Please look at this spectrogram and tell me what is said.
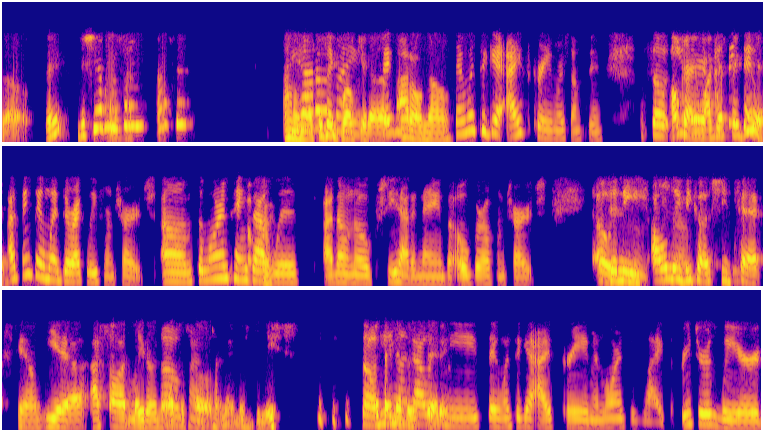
so. They did she have the same outfit? I don't know because they like, broke it up. They, I don't know. They went to get ice cream or something. So okay, either, well I guess I they, they, did. I think they went directly from church. Um, so Lawrence hangs okay. out with I don't know if she had a name, but old girl from church, Oh, Denise, only you know. because she texted him. Yeah, I saw it later in the oh, episode. Okay. Her name was Denise. So he hung out with Denise. They went to get ice cream, and Lawrence is like, "The preacher is weird.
